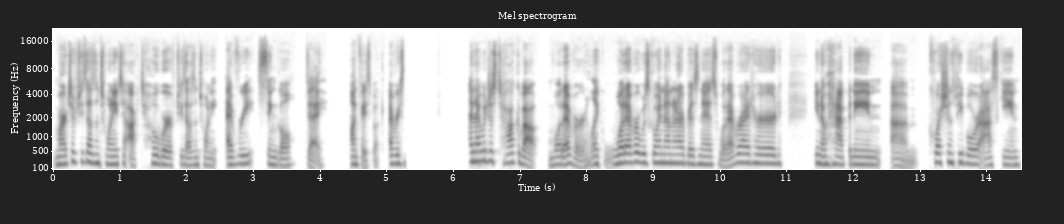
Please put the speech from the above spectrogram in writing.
March of 2020 to October of 2020 every single day on Facebook. Every and I would just talk about whatever, like whatever was going on in our business, whatever I'd heard, you know, happening, um, questions people were asking.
